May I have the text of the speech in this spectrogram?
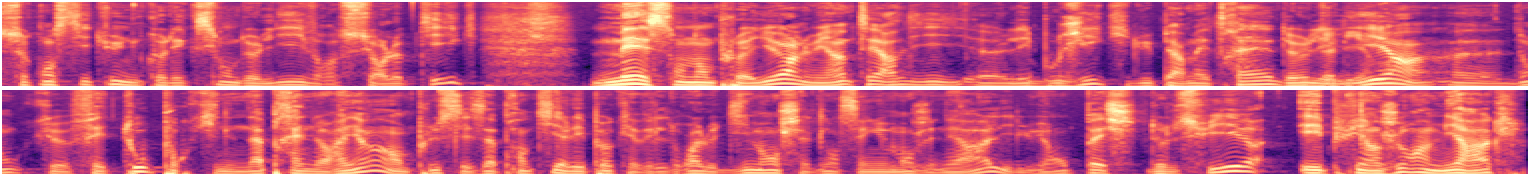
se constitue une collection de livres sur l'optique, mais son employeur lui interdit les bougies qui lui permettraient de les lire. donc fait tout pour qu'il n'apprenne rien. En plus, les apprentis à l'époque avaient le droit le dimanche à de l'enseignement général. Il lui empêche de le suivre. Et puis un jour, un miracle,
